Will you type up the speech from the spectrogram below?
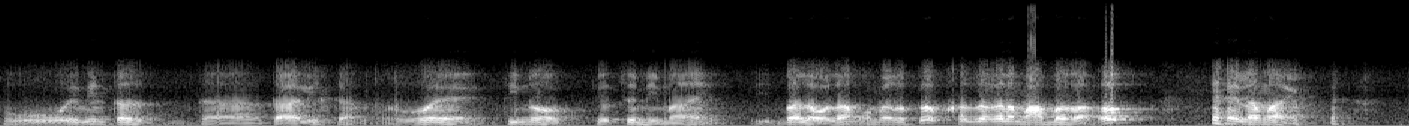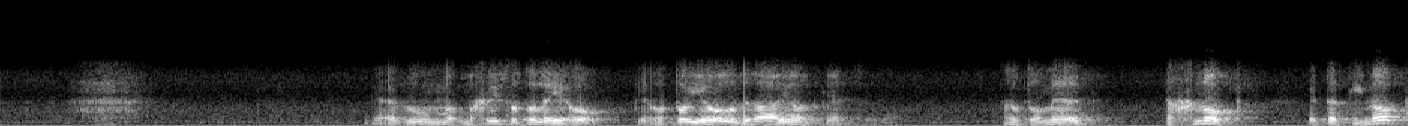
הוא הבין את התהליך כאן, רואה תינוק יוצא ממים, בא לעולם, אומר לו, טוב, חזרה למעברה, הופ, למים. אז הוא מכניס אותו ליאור. כן? אותו יאור זה רעיון, כן? זאת אומרת, תחנוק את התינוק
